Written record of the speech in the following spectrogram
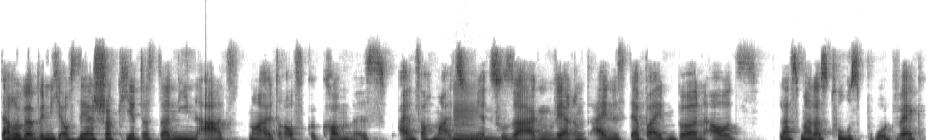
darüber bin ich auch sehr schockiert, dass da nie ein Arzt mal drauf gekommen ist, einfach mal hm. zu mir hm. zu sagen, während eines der beiden Burnouts, lass mal das Toastbrot weg.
